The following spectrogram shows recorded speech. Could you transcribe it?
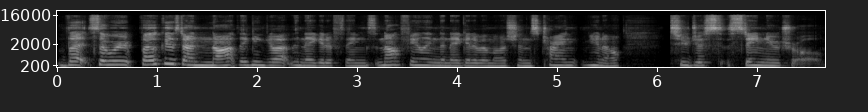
But so we're focused on not thinking about the negative things, not feeling the negative emotions, trying, you know, to just stay neutral.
